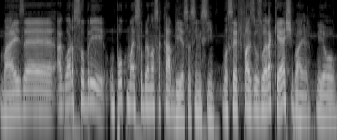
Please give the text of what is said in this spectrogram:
Mas é. Agora sobre. Um pouco mais sobre a nossa cabeça, assim, em si. Você fazia o Zoeira Cash, Bayer. E eu,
